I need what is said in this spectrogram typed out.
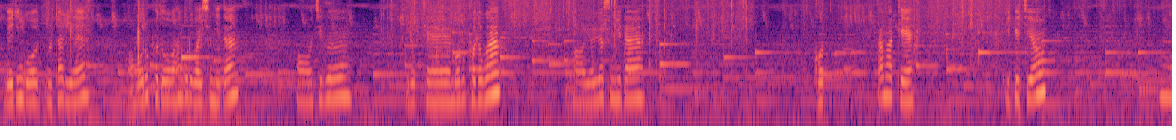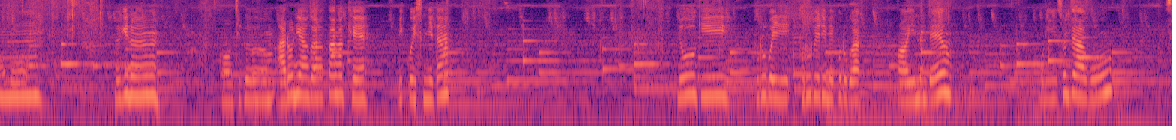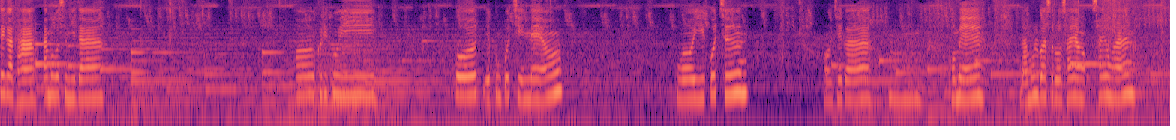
외진 곳 울타리에 어, 모루포도 한 그루가 있습니다. 어, 지금 이렇게 모루포도가 어, 열렸습니다. 곧 까맣게 있겠지요? 음, 여기는 어, 지금 아로니아가 까맣게 익고 있습니다. 여기 브루베리, 브루베리 맥그루가 어, 있는데요. 우리 손자하고 새가 다 따먹었습니다. 어, 그리고 이 꽃, 예쁜 꽃이 있네요. 어, 이 꽃은 어, 제가 음, 봄에 나물밭으로 사용, 사용한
